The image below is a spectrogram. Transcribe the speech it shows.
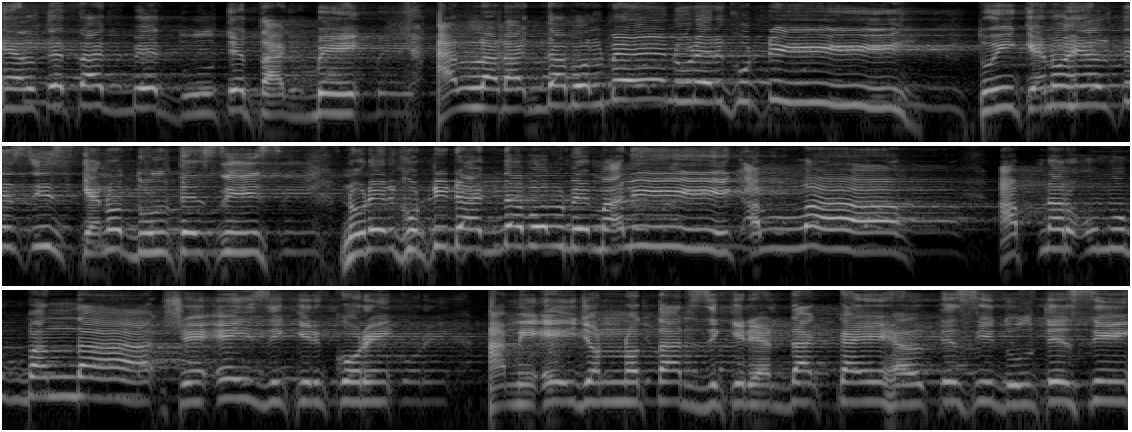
হেলতে থাকবে, দুলতে থাকবে। আল্লাহ ডাকদা বলবে, নূরের খুঁটি তুই কেন হেলতেছিস? কেন দুলতেছিস? নূরের খুঁটি ডাকদা বলবে, মালিক, আল্লাহ, আপনার উমুক বান্দা, সে এই জিকির করে। আমি এই জন্য তার জিকিরের ধাক্কায় হেলতেছি, দুলতেছি।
